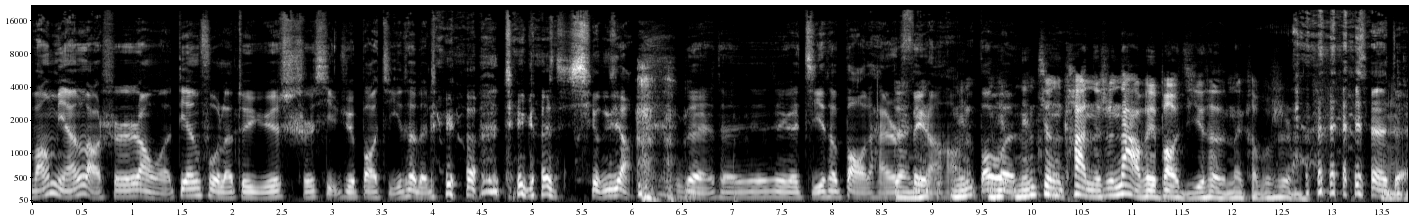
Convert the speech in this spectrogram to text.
王冕老师让我颠覆了对于使喜剧抱吉他的这个这个形象，对他这个吉他抱的还是非常好的。包括您净看的是那位抱吉他的，那可不是吗？对，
